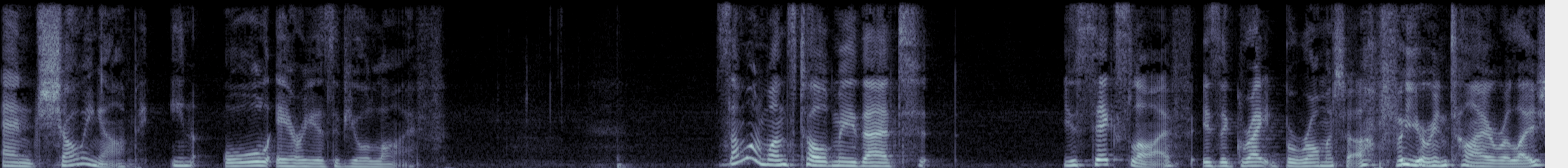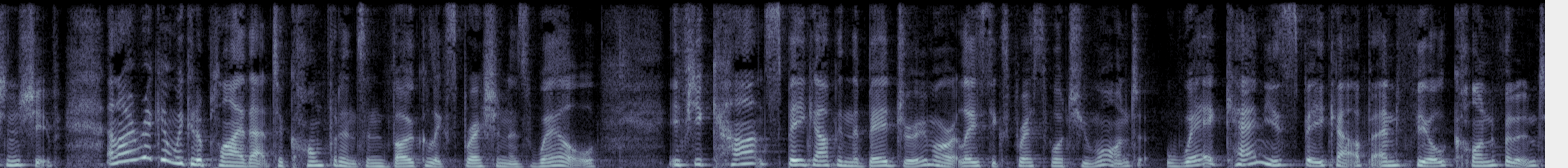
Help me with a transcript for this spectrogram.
and showing up in all areas of your life. Someone once told me that your sex life is a great barometer for your entire relationship. And I reckon we could apply that to confidence and vocal expression as well. If you can't speak up in the bedroom, or at least express what you want, where can you speak up and feel confident?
